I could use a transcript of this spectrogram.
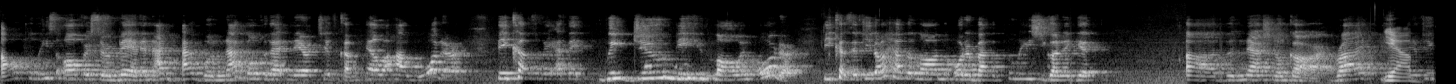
all police officers are bad, and I, I will not go for that narrative come hell or high water, because we, I think we do need law and order. Because if you don't have the law and order by the police, you're gonna get, uh, the National Guard, right? Yeah. And if you,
